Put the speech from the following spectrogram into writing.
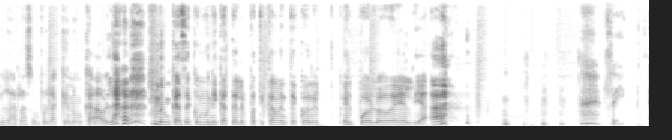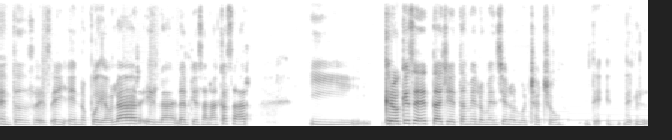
La razón por la que nunca habla, nunca se comunica telepáticamente con el, el pueblo de Eldia. Ah, Sí. Entonces él, él no podía hablar, él la, la empiezan a casar y creo que ese detalle también lo mencionó el muchacho de, de-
